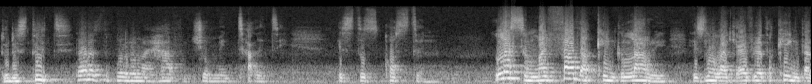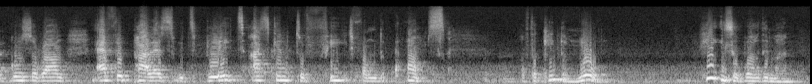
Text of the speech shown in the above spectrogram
to the state. That is the problem I have with your mentality. It's disgusting. Listen, my father, King Larry, is not like every other king that goes around every palace with plates asking to feed from the crumbs of the kingdom. No. He is a wealthy man.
